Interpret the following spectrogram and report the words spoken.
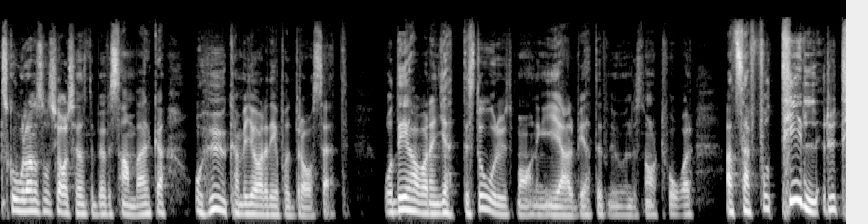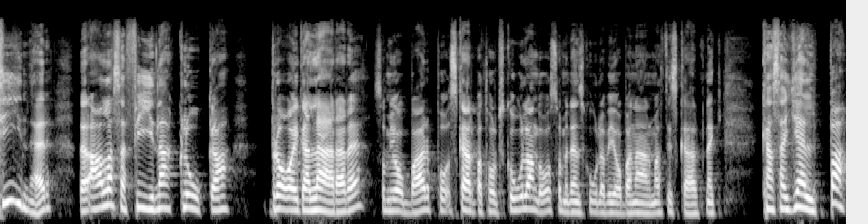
Skolan och socialtjänsten behöver samverka. Och hur kan vi göra det på ett bra sätt? Och det har varit en jättestor utmaning i arbetet nu under snart två år. Att få till rutiner där alla så fina, kloka, braiga lärare som jobbar på Skarpatorpsskolan, då, som är den skola vi jobbar närmast i Skarpnäck, kan så hjälpa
